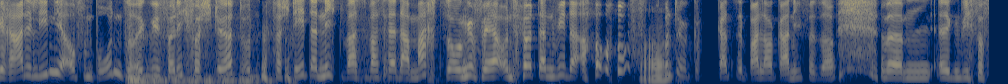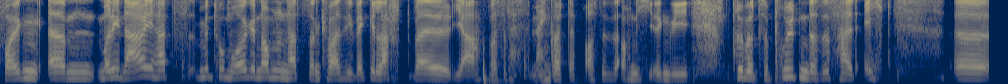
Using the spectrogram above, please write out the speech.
gerade Linie auf dem Boden, so irgendwie völlig verstört und versteht dann nicht, was, was er da macht, so ungefähr, und hört dann wieder auf. Oh. Und du kannst den Ball auch gar nicht so, ähm, irgendwie verfolgen. Ähm, Molinari hat es mit Humor genommen und hat es dann quasi weggelacht, weil, ja, was, was, mein Gott, da brauchst du es auch nicht irgendwie drüber zu brüten. Das ist halt echt. Äh,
